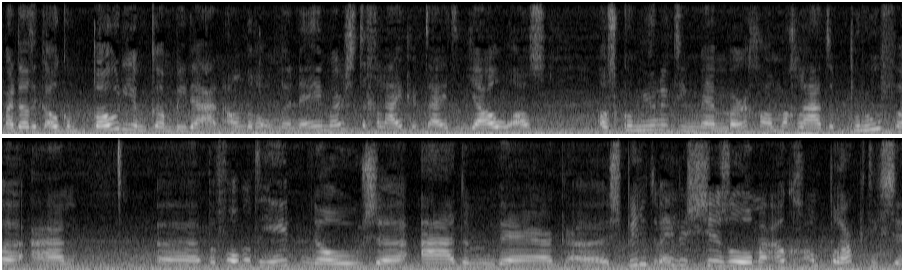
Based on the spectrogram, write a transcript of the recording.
maar dat ik ook een podium kan bieden aan andere ondernemers. Tegelijkertijd jou als, als community member gewoon mag laten proeven aan uh, bijvoorbeeld hypnose, ademwerk, uh, spirituele shizzle, maar ook gewoon praktische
